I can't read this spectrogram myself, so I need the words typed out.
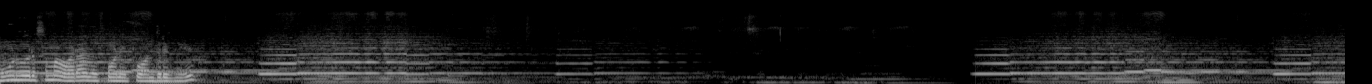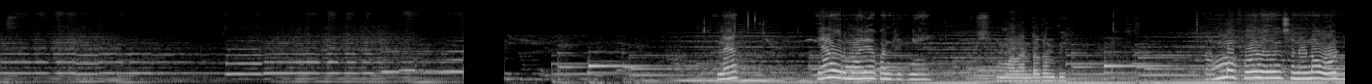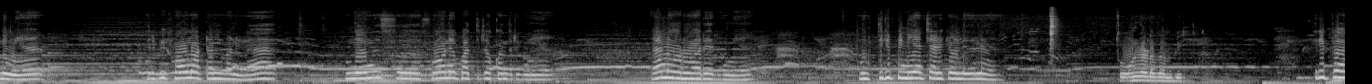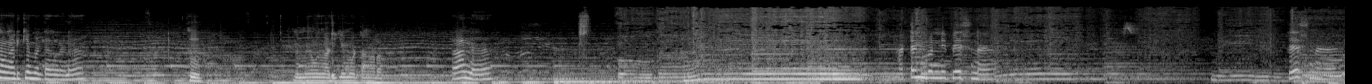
மூணு வருஷமா வராத ஃபோன் இப்போ வந்திருக்கு. அண்ணா ஏன் ஒரு மாதிரியா உட்காந்துருக்கீங்க? சும்மா தாண்டா தம்பி. அம்மா ஃபோன் எதுவும் சொன்னோன்னா ஓடுனீங்க. திருப்பி ஃபோன் அட்டன் பண்ணல. இங்கே வந்து ஃபோனே பார்த்துட்டு உட்காந்துருக்கீங்க ஏன்னா ஒரு மாதிரியா இருக்கீங்க? உங்களுக்கு திருப்பி நீயாச்சும் அடிக்க வேண்டியதுன்னு தோணலடா தம்பி. திருப்பி அவங்க அடிக்க மாட்டாங்களாண்ணா? ம் இனிமே அவங்க அடிக்க மாட்டாங்கடா. நானே? அட்டன் பண்ணி பேசுனேன். பேசுனேன்.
